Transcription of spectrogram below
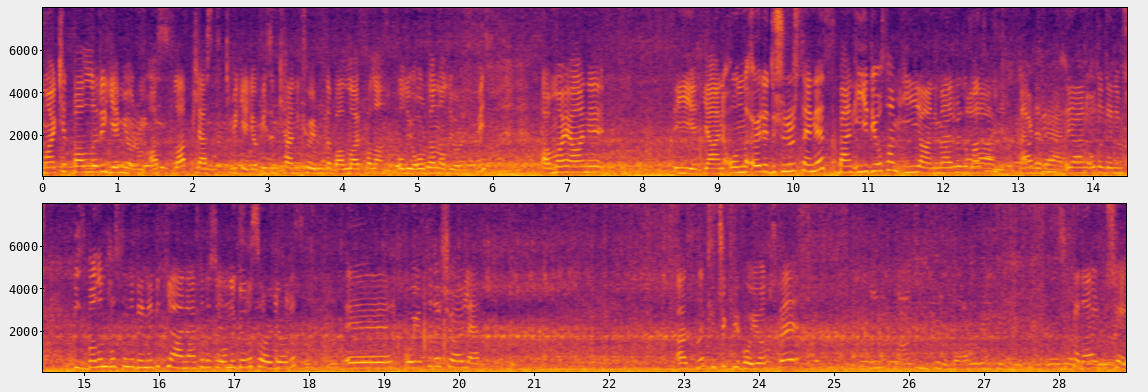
market balları yemiyorum asla. Plastik gibi geliyor. Bizim kendi köyümüzde ballar falan oluyor. Oradan alıyoruz biz. Ama yani iyi. Yani onu öyle düşünürseniz ben iyi diyorsam iyi yani. Merve de zaten. Ben de beğendim. yani o da denemiş. Biz balın hasını denedik yani arkadaşlar ona göre söylüyoruz. Ee, boyutu da şöyle. Aslında küçük bir boyut ve şu kadar bir şey.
